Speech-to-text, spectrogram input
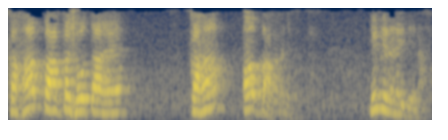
कहा पाकज होता है, कहा अपाकज होता है? ये निर्णय देना है।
